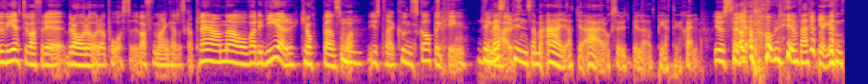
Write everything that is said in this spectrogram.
du vet ju varför det är bra att röra på sig, varför man kanske ska träna och vad det ger kroppen så. Mm. Just den här kunskapen kring, Det kring mest det här. pinsamma är ju att jag är också utbildad PT själv. Just Så det, jag borde ju verkligen,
